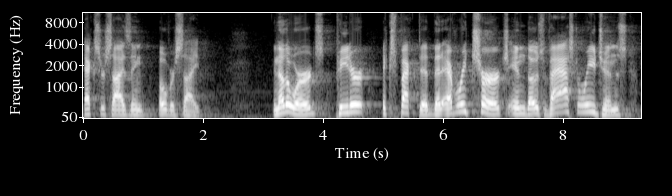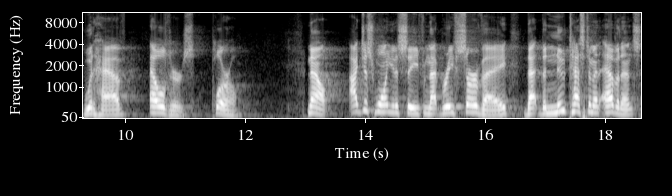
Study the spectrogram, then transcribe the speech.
exercising oversight. In other words, Peter expected that every church in those vast regions would have elders, plural. Now, I just want you to see from that brief survey that the New Testament evidence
